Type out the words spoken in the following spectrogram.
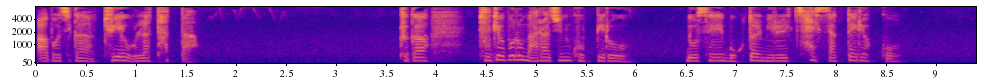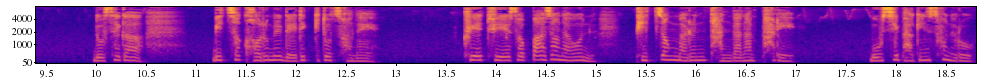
아버지가 뒤에 올라탔다. 그가 두 겹으로 말아준 고삐로 노새의 목덜미를 찰싹 때렸고 노새가 미처 걸음을 내딛기도 전에 그의 뒤에서 빠져나온 비쩍 마른 단단한 팔이 못이 박인 손으로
